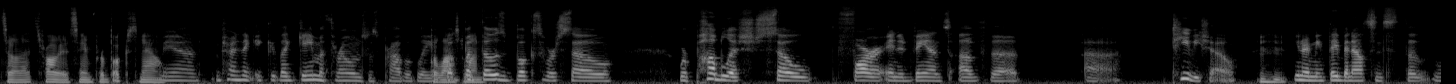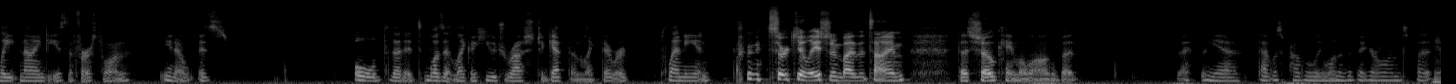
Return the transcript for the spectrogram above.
so that's probably the same for books now. Yeah, I'm trying to think. It like Game of Thrones was probably The but- last but, one. those books were so were published so far in advance of the uh, TV show. Mhm. You know what I mean? They've been out since the late '90s. The first one, you know, is old that it wasn't like a huge rush to get them. Like there were plenty in circulation by the time the show came along. But I, yeah, that was probably one of the bigger ones. But Yeah,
